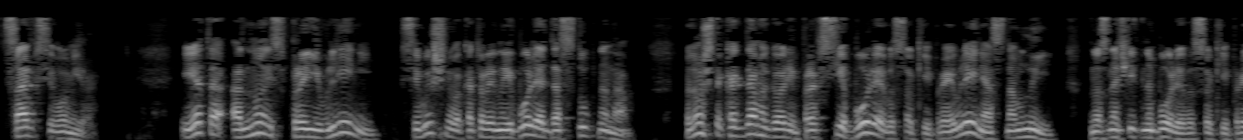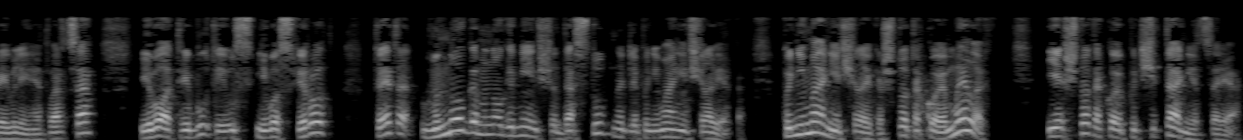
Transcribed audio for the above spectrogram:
царь всего мира. И это одно из проявлений Всевышнего, которое наиболее доступно нам. Потому что когда мы говорим про все более высокие проявления, основные, но значительно более высокие проявления Творца, его атрибуты, его сферот, то это много-много меньше доступно для понимания человека. Понимание человека, что такое Мелах и что такое почитание царя,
